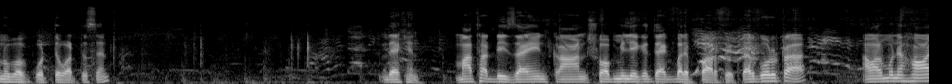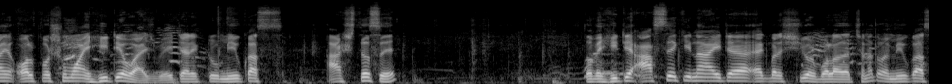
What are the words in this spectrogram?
অনুভব করতে পারতেছেন। দেখেন, মাথার ডিজাইন, কান, সব মিলিয়ে কিন্তু একবারে পারফেক্ট আর গরুটা আমার মনে হয় অল্প সময় হিটেও আসবে। এটার একটু মিউকাস আসতেছে। তবে হিটে আসছে কি না এটা একবারে শিওর বলা যাচ্ছে না, তবে মিউকাস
